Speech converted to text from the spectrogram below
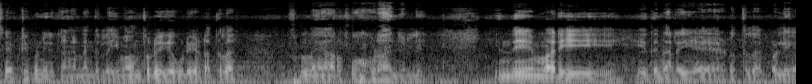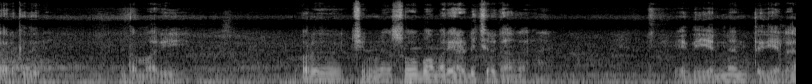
சேஃப்டி பண்ணியிருக்காங்க. என்ன இந்த இமாம் தொழுவிக்கக்கூடிய இடத்துல ஃபுல்லாக யாரும் போகக்கூடாதுன்னு சொல்லி. இதே மாதிரி இது நிறைய இடத்துல பள்ளியில் இருக்குது. இந்த மாதிரி ஒரு சின்ன சோபா மாதிரி அடிச்சிருக்காங்க. இது என்னன்னு தெரியலை.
